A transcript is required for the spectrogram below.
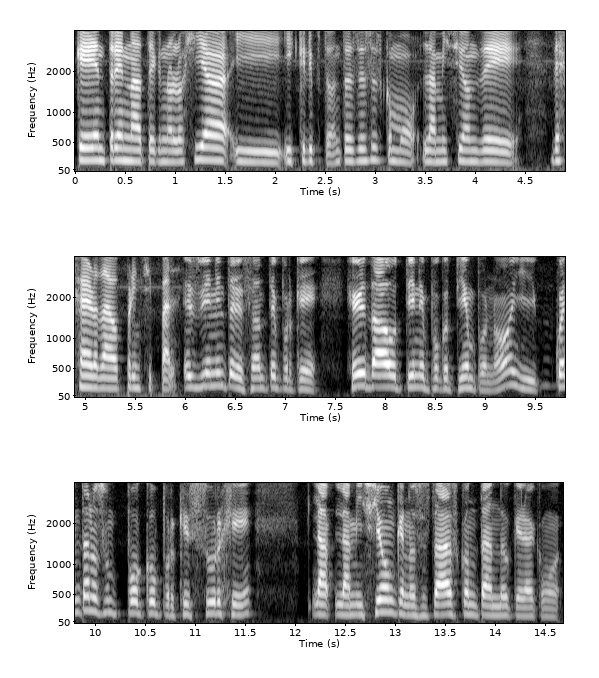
que entren a tecnología y, cripto. Entonces esa es como la misión de, de HerdDAO principal. Es bien interesante porque HerdDAO tiene poco tiempo, ¿no? Y cuéntanos un poco por qué surge la, la misión que nos estabas contando, que era como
